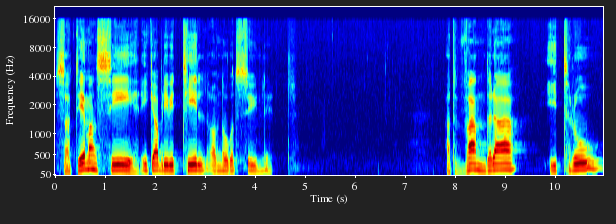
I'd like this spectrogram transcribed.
Så att det man ser icke har blivit till av något synligt. Att vandra i tro.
